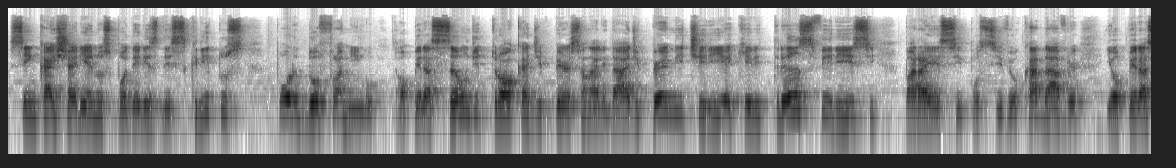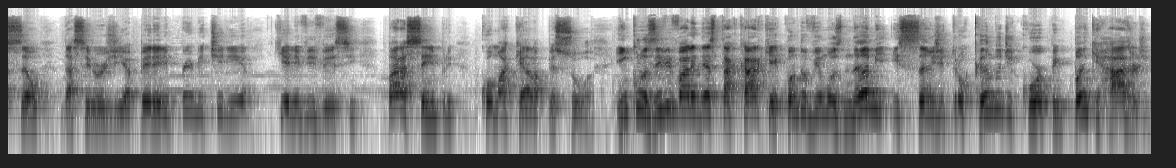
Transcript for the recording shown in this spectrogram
se encaixaria nos poderes descritos por do Flamengo. A operação de troca de personalidade permitiria que ele transferisse para esse possível cadáver. E a operação da cirurgia Pereira permitiria que ele vivesse para sempre como aquela pessoa. Inclusive vale destacar que quando vimos Nami e Sanji trocando de corpo em Punk Hazard...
